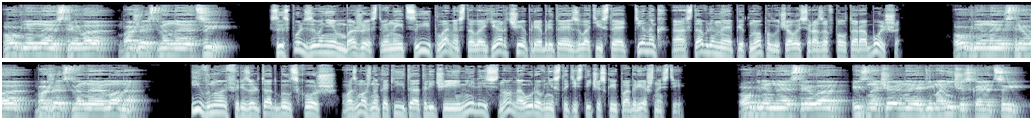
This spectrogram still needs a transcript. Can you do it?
«Огненная стрела, божественная ци». С использованием божественной ци пламя стало ярче, приобретая золотистый оттенок, а оставленное пятно получалось раза в полтора больше. «Огненная стрела, божественная мана». И вновь результат был схож, возможно, какие-то отличия имелись, но на уровне статистической погрешности. Огненная стрела – изначальная демоническая ци.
